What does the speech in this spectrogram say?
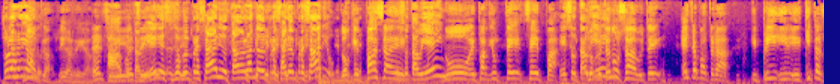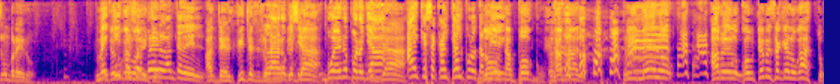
¿Tú lo has regado? Nunca, sí, ha regado. Él sí, ah, pues él está sí, bien, son sí. empresarios. Estaba hablando de empresario a empresario. Lo que pasa es. Eso está bien. No, es para que usted sepa. Eso está lo bien. que usted no sabe, usted echa para atrás y, pi- y- y quita el sombrero. Me Usted quito nunca el lo sombrero delante de él. Antes, él, quítese el Claro que sí. ya. Bueno, pero ya, ya. hay que sacar cálculo también. No, tampoco, jamás. Primero, háblelo, cuando usted me saque los gastos,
